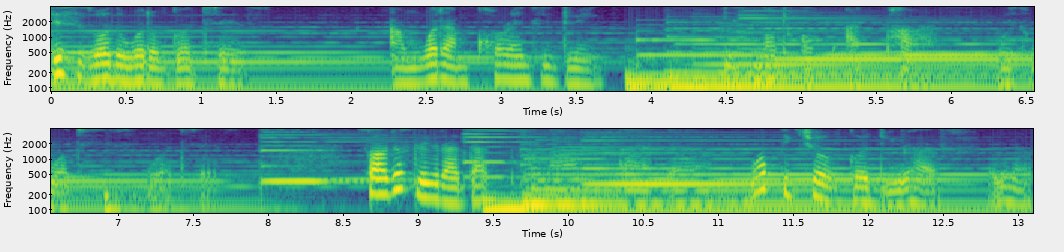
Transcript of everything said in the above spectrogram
this is what the Word of God says, and what I'm currently doing is not up at par with what His Word says. So I'll just leave it at that for now. And um, what picture of God do you have? You know,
